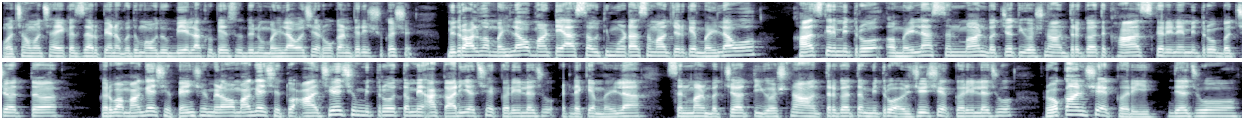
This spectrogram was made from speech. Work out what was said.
ઓછામાં ઓછા એક હજાર રૂપિયાના વધુમાં વધુ બે લાખ રૂપિયા સુધીનું મહિલાઓ છે, રોકાણ કરી શકે છે. મિત્રો, હાલમાં મહિલાઓ માટે આ સૌથી મોટા સમાચાર કે મહિલાઓ, ખાસ કરી મિત્રો મહિલા સન્માન બચત યોજના અંતર્ગત ખાસ કરીને મિત્રો બચત કરવા માગે છે, પેન્શન મેળવવા માગે છે, તો આજે જ મિત્રો તમે આ કાર્ય છે, કરી લેજો. એટલે કે મહિલા સન્માન બચત યોજના અંતર્ગત મિત્રો અરજી છે, કરી લેજો. રોકાણ છે, કરી દેજો.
